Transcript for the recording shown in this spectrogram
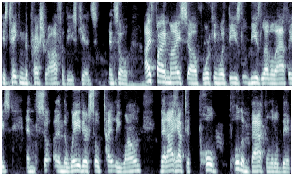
is taking the pressure off of these kids. And so I find myself working with these these level athletes, and so and the way they're so tightly wound that I have to pull pull them back a little bit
